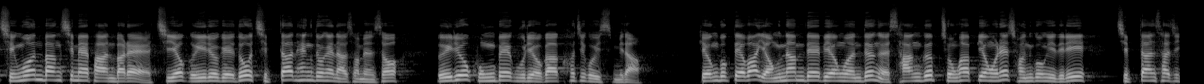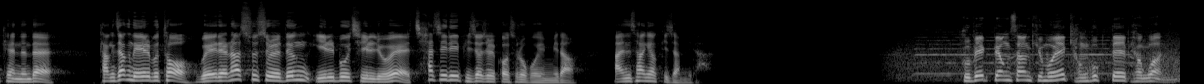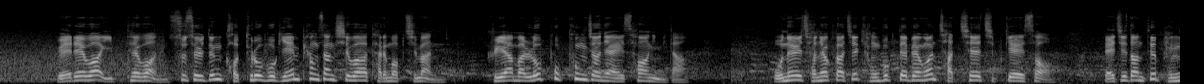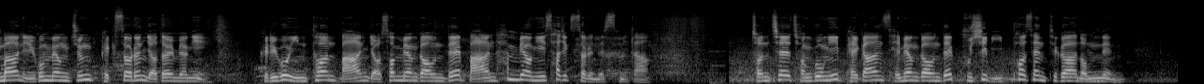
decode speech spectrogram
증원 방침에 반발해 지역 의료계도 집단 행동에 나서면서 의료 공백 우려가 커지고 있습니다. 경북대와 영남대 병원 등 상급 종합병원의 전공의들이 집단 사직했는데 당장 내일부터 외래나 수술 등 일부 진료에 차질이 빚어질 것으로 보입니다. 안상혁 기자입니다. 900병상 규모의 경북대 병원. 외래와 입퇴원, 수술 등 겉으로 보기엔 평상시와 다름없지만 그야말로 폭풍전야의 상황입니다. 오늘 저녁까지 경북대병원 자체 집계에서 레지던트 147명 중 138명이 그리고 인턴 46명 가운데 41명이 사직서를 냈습니다. 전체 전공이 193명 가운데 92%가 넘는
